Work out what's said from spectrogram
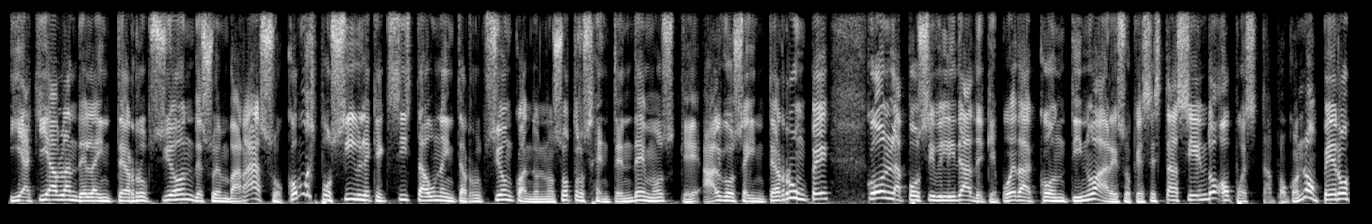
y aquí hablan de la interrupción de su embarazo. ¿Cómo es posible que exista una interrupción cuando nosotros entendemos que algo se interrumpe con la posibilidad de que pueda continuar eso que se está haciendo o pues tampoco no? Pero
